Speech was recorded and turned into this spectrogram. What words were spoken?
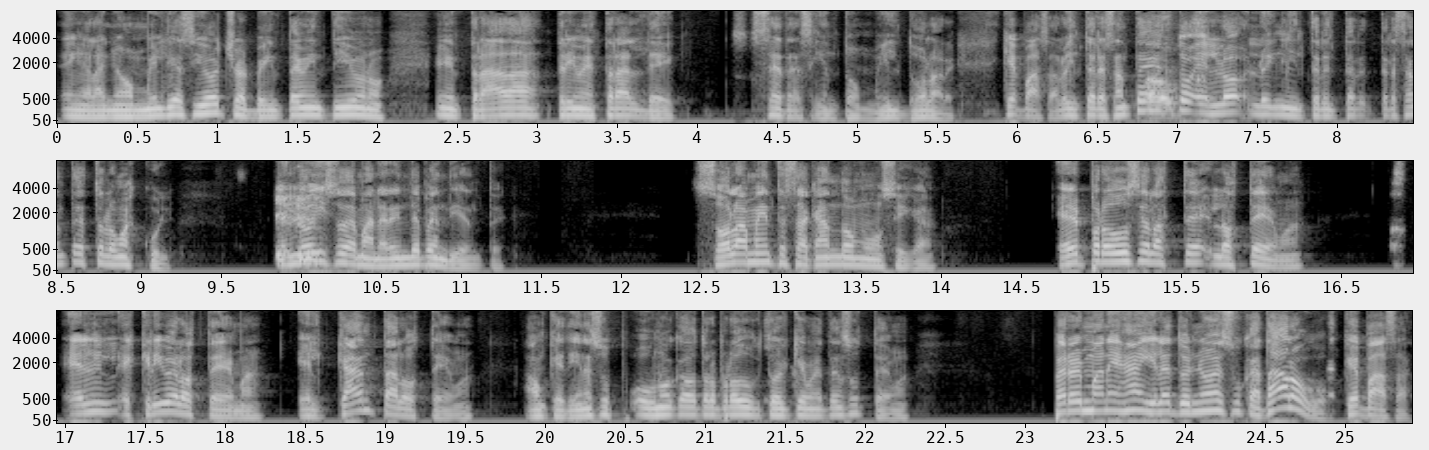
en el año 2018 al 2021, entrada trimestral de 700 mil dólares. ¿Qué pasa? Lo interesante de esto es lo, interesante de esto es lo más cool. Él lo hizo de manera independiente. Solamente sacando música. Él produce los, los temas. Él escribe los temas. Él canta los temas. Aunque tiene uno que otro productor que mete en sus temas. Pero él maneja y él es dueño de su catálogo. ¿Qué pasa?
